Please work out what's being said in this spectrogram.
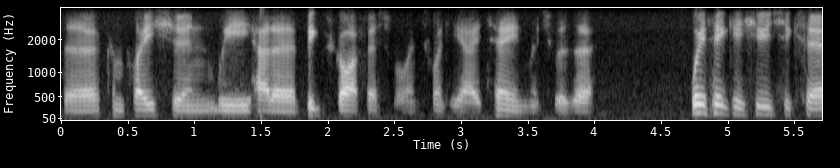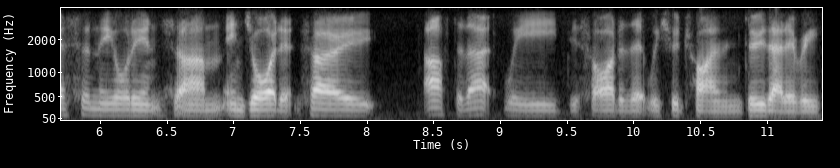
the completion, we had a Big Sky Festival in 2018, which was a, we think, a huge success, and the audience um, enjoyed it. So after that, we decided that we should try and do that every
